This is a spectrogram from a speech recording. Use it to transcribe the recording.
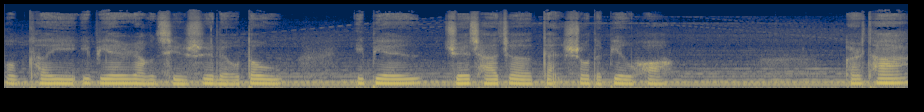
我们可以一边让情绪流动，一边觉察着感受的变化，而他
